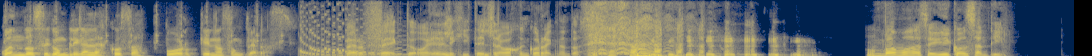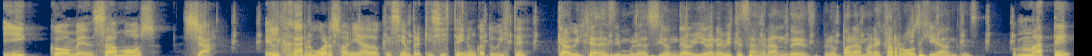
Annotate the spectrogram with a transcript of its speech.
Cuando se complican las cosas porque no son claras. Perfecto. Elegiste el trabajo incorrecto entonces. Vamos a seguir con Santi. Y comenzamos ya. ¿El hardware soñado que siempre quisiste y nunca tuviste? Cabina de simulación de aviones, ¿viste esas grandes? Pero para manejar robots gigantes. ¿Mate,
